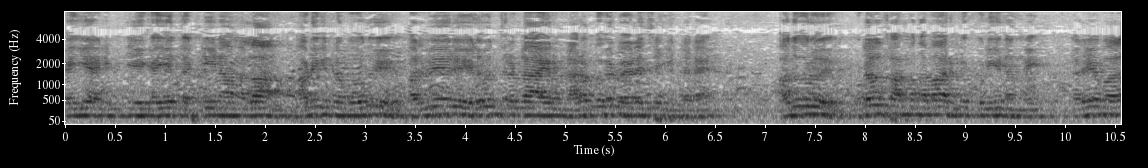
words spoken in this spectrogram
கையை அனுப்பி கையை தட்டி நாம் எல்லாம் ஆடுகின்ற போது பல்வேறு எழுபத்தி இரண்டாயிரம் நரம்புகள் வேலை செய்கின்றன. அது ஒரு உடல் சம்பந்தமா இருக்கக்கூடிய நன்மை. அதே போல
